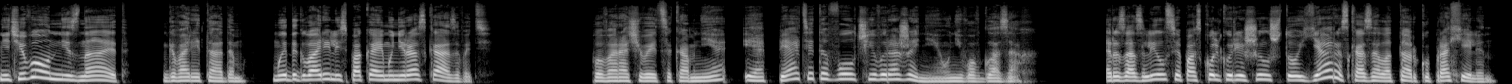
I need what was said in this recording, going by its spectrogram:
«Ничего он не знает», — говорит Адам. «Мы договорились пока ему не рассказывать». Поворачивается ко мне, и опять это волчье выражение у него в глазах. Разозлился, поскольку решил, что я рассказала Тарку про Хелен.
